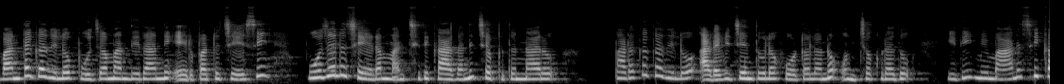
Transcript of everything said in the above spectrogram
వంటగదిలో పూజా మందిరాన్ని ఏర్పాటు చేసి పూజలు చేయడం మంచిది కాదని చెబుతున్నారు. పడక గదిలో అడవి జంతువుల ఫోటోలను ఉంచకూడదు. ఇది మీ మానసిక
